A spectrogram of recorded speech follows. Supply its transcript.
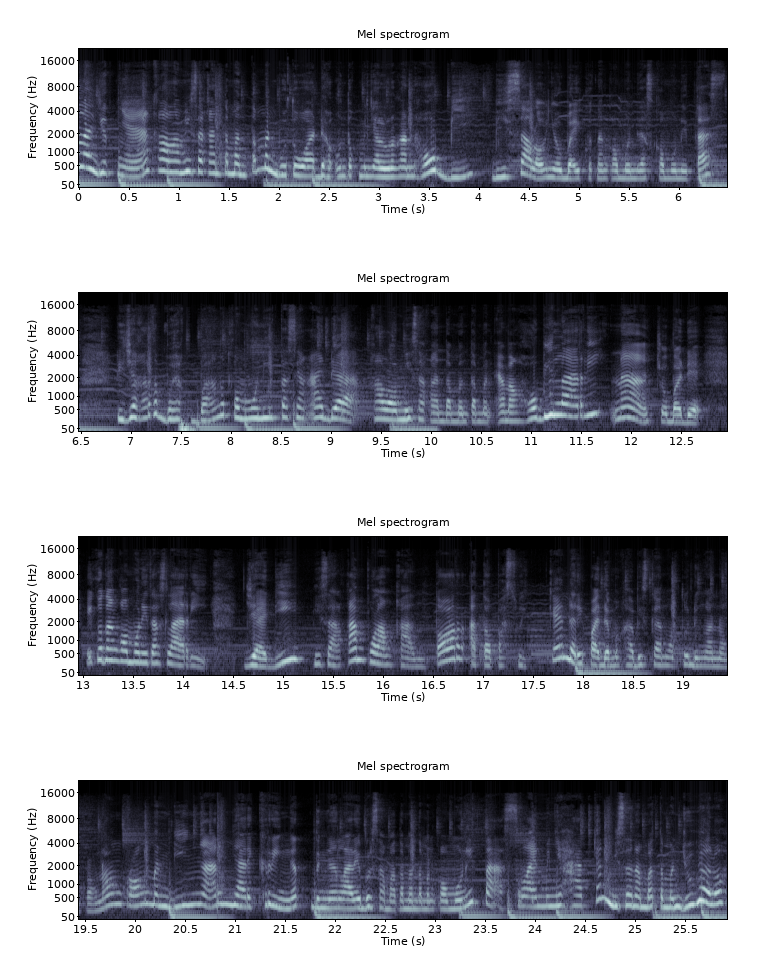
Selanjutnya, kalau misalkan teman-teman butuh wadah untuk menyalurkan hobi, bisa loh nyoba ikutan komunitas-komunitas. Di Jakarta banyak banget komunitas yang ada. Kalau misalkan teman-teman emang hobi lari, nah coba deh ikutan komunitas lari. Jadi, misalkan pulang kantor atau pas weekend daripada menghabiskan waktu dengan nongkrong-nongkrong, mendingan nyari keringet dengan lari bersama teman-teman komunitas. Selain menyehatkan, bisa nambah teman juga loh.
